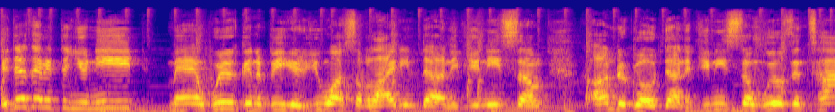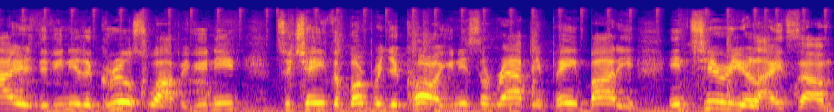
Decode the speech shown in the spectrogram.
if there's anything you need, man, we're gonna be here. If you want some lighting done, if you need some underglow done, if you need some wheels and tires, if you need a grill swap, if you need to change the bumper in your car, you need some wrapping, paint body, interior lights, um,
